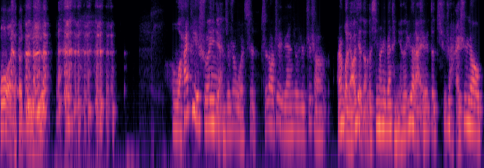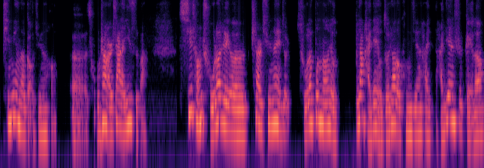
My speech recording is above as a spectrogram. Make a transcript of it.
我呢？真是。我还可以说一点，就是我知知道这边就是至少，反正我了解到的，西城这边肯定的越来越的趋势还是要拼命的搞均衡，呃，从上而下的意思吧。西城除了这个片区内，就除了不能有不像海淀有择校的空间，海海淀是给了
